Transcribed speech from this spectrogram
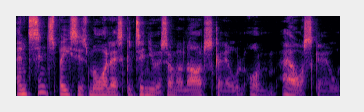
And since space is more or less continuous on a large scale, on our scale,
